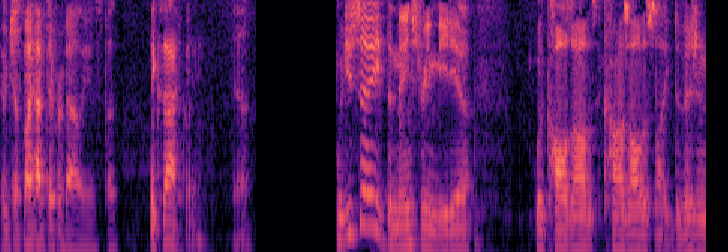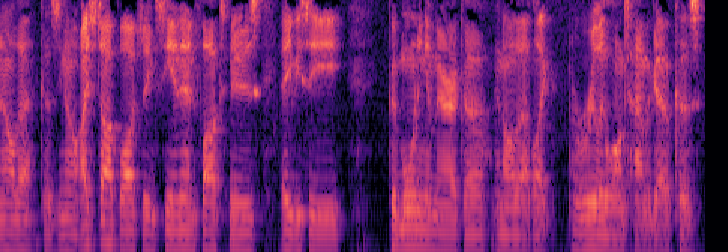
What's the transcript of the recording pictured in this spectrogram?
who just might have different values, but Exactly. yeah. Would you say the mainstream media would cause all cause all this like division and all that? Because you know, I stopped watching CNN, Fox News, ABC, Good Morning America, and all that like a really long time ago. Because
